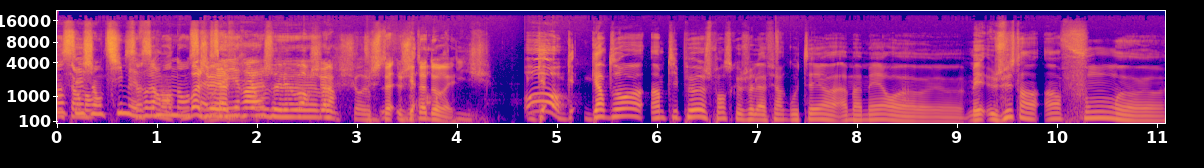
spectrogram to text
non, c'est gentil, mais vraiment non, Moi ça, je vais ça ira. je- je- je t'adorais. Oh Ga- ga- Garde-en un petit peu, je pense que je vais la faire goûter à, à ma mère, euh, mais juste un, un fond euh,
